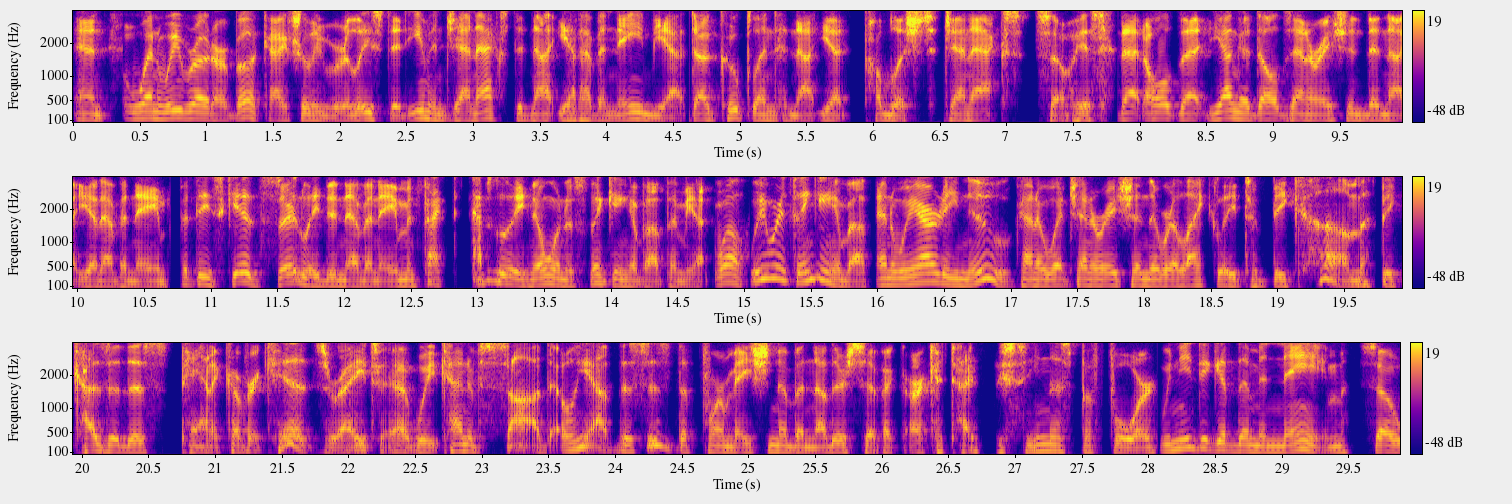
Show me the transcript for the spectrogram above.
And when we wrote our book, actually released it, even Gen X did not yet have a name yet. Doug Coupland had not yet published Gen X. So his that old that young adult generation did not yet have a name. But these kids certainly didn't have a name. In fact, absolutely no one was thinking about them yet. Well, we were thinking about and we already knew kind of what generation they were likely to become because of this panic over kids, right? Uh, we kind of saw that, oh yeah, this is the formation of another civic archetype. We've seen this before. We need to give them a name. So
